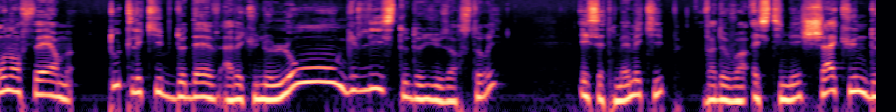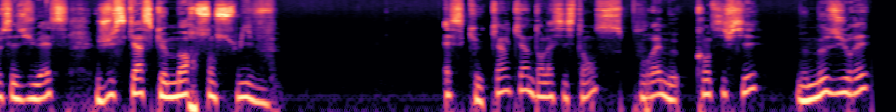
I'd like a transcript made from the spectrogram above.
On enferme toute l'équipe de dev avec une longue liste de user stories, et cette même équipe va devoir estimer chacune de ces US jusqu'à ce que mort s'en suive. Est-ce que quelqu'un dans l'assistance pourrait me quantifier, me mesurer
